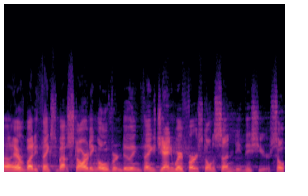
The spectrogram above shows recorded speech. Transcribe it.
Uh, everybody thinks about starting over and doing things January 1st on a Sunday this year. So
